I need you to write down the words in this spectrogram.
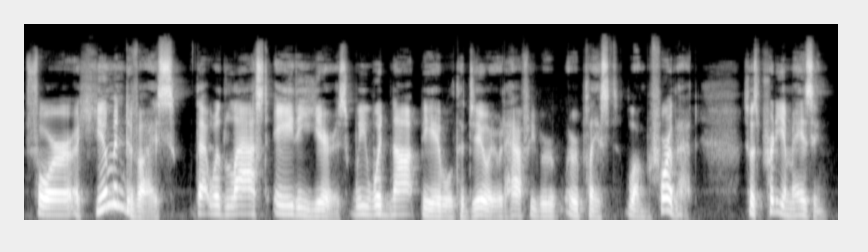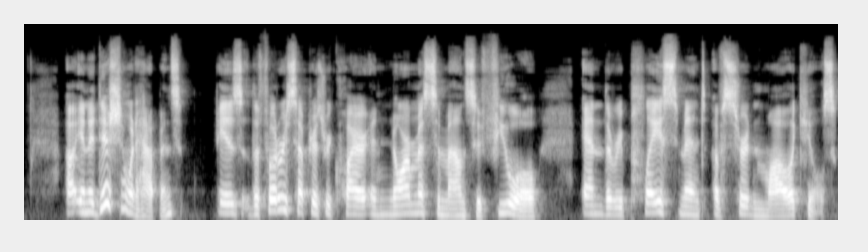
for a human device that would last 80 years. We would not be able to do it. It would have to be re- replaced long before that. So it's pretty amazing. Uh, in addition, what happens is the photoreceptors require enormous amounts of fuel and the replacement of certain molecules.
